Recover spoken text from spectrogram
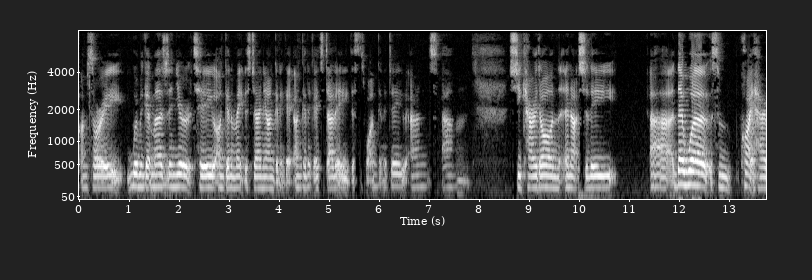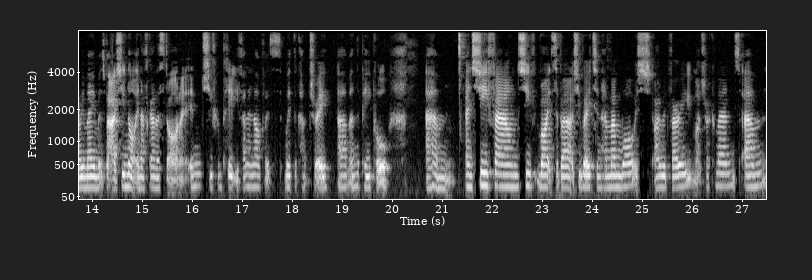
I'm sorry. Women get murdered in Europe too. I'm going to make this journey. I'm going to get. I'm going to go to Delhi. This is what I'm going to do." And um, she carried on, and actually, uh, there were some quite hairy moments, but actually not in Afghanistan. And she completely fell in love with with the country um, and the people. Um, and she found she writes about she wrote in her memoir, which I would very much recommend, um,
